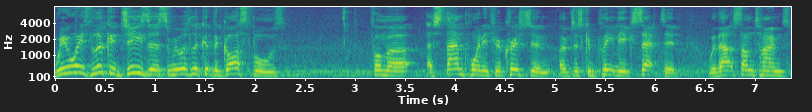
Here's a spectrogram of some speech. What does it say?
We always look at Jesus and we always look at the Gospels from a, a standpoint, if you're Christian, of just completely accepted without sometimes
